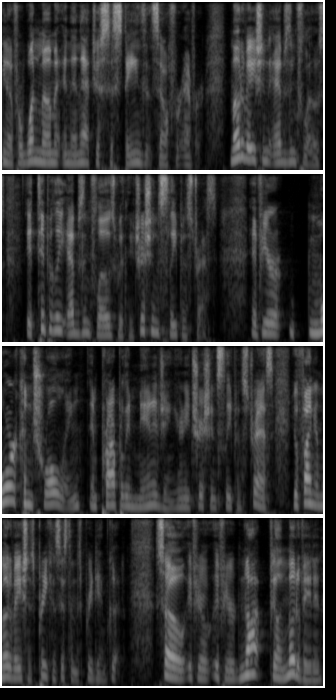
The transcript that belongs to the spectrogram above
you know, for one moment and then that just sustains itself forever. Motivation ebbs and flows. It typically ebbs and flows with nutrition, sleep, and stress. If you're more controlling and properly managing your nutrition, sleep, and stress, you'll find your motivation is pretty consistent. It's pretty damn good. So if you're if you're not feeling motivated,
